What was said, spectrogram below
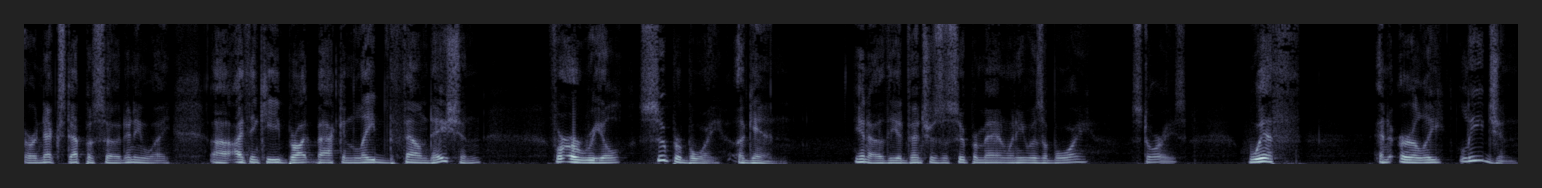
or next episode anyway, uh, I think he brought back and laid the foundation for a real Superboy again. You know, the adventures of Superman when he was a boy stories with an early Legion.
